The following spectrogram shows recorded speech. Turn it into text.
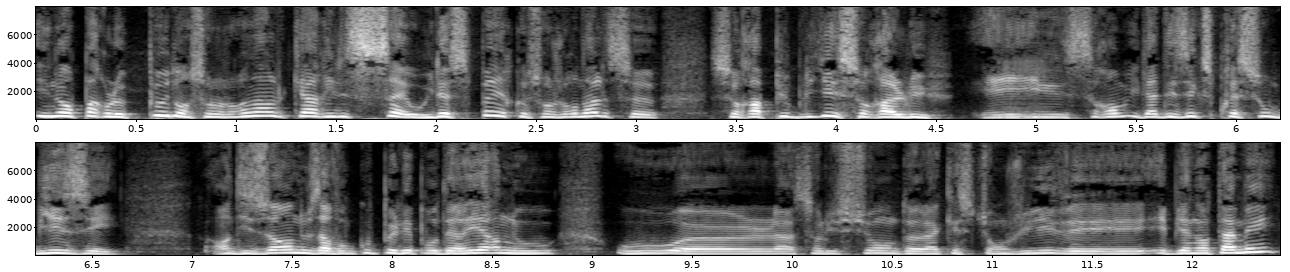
il n'en parle peu dans son journal car il sait ou il espère que son journal sera publié, sera lu. Et mmh. il, a des expressions biaisées en disant nous avons coupé les pots derrière nous ou euh, la solution de la question juive est, bien entamée.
